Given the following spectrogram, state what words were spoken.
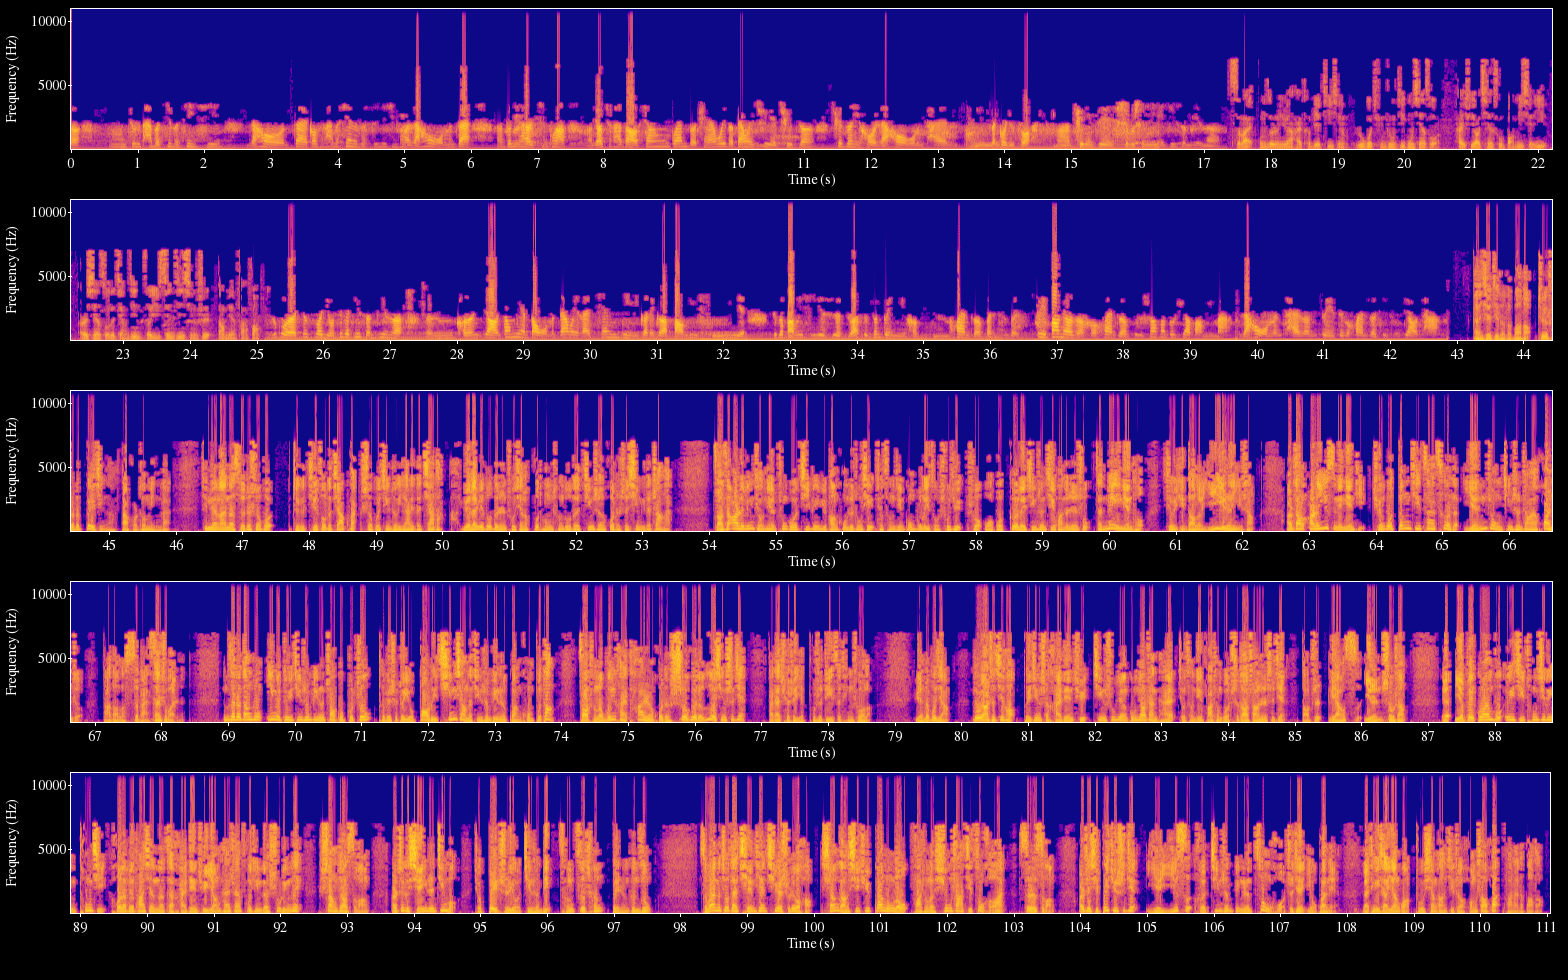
嗯，就是他的基本信息。然后再告诉他的现在的实际情况，然后我们再嗯根据他的情况，要求他到相关的权威的单位去确诊。确诊以后，然后我们才能够就是说，嗯，确定自己是不是一名精神病人。此外，工作人员还特别提醒，如果群众提供线索，还需要签署保密协议，而线索的奖金则以现金形式当面发放。如果就是说有这个精神病人，嗯，可能要当面到我们单位来签订一个那个保密协议。这个保密协议是主要是针对你和嗯患者本身的，对爆料人和患者不是双方都需要保密嘛？然后我们才能对这个患者进行调查。感谢记者的报道。这个事儿的背景啊，大伙儿都明白。近年来呢，随着生活这个节奏的加快，社会竞争压力的加大啊，越来越多的人出现了不同程度的精神或者是心理的障碍。早在二零零九年，中国疾病预防控制中心就曾经公布了一组数据，说我国各类精神疾患的人数在那一年头就已经到了一亿人以上。而到了二零一四年年底，全国登记在册的严重精神障碍患者达到了四百三十万人。那么在这当中，因为对于精神病人照顾不周，特别是对有暴力倾向的精神病人管控不当，造成了危害他人或者社会的恶性事件，大家确实也不是第一次听说了。远的不讲。六月二十七号，北京市海淀区静书院公交站台就曾经发生过持刀伤人事件，导致两死一人受伤，也也被公安部 A 级通缉令通缉。后来被发现呢，在海淀区阳台山附近的树林内上吊死亡。而这个嫌疑人金某就被指有精神病，曾自称被人跟踪。此外呢，就在前天七月十六号，香港西区观龙楼发生了凶杀及纵火案，四人死亡。而这起悲剧事件也疑似和精神病人纵火之间有关联。来听一下央广驻香港记者黄少焕发来的报道。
